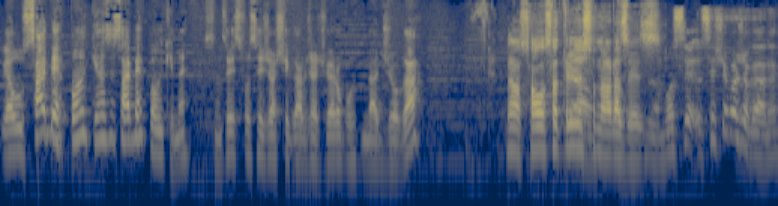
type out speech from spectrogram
É o Cyberpunk antes de Cyberpunk, né? Não sei se vocês já chegaram, já tiveram a oportunidade de jogar. Não, só ouça a trilha Não. sonora às vezes. Não, você, você chegou a jogar, né?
